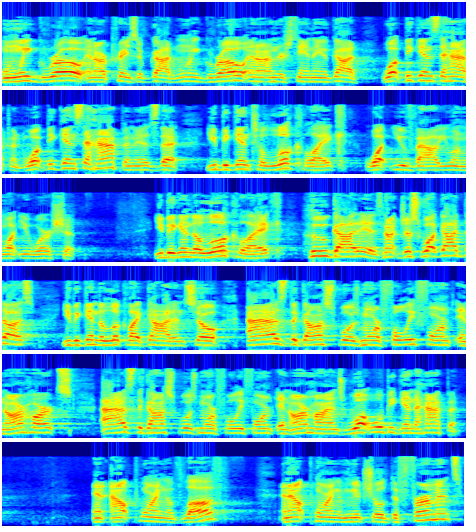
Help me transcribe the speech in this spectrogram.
When we grow in our praise of God, when we grow in our understanding of God, what begins to happen? What begins to happen is that you begin to look like what you value and what you worship. You begin to look like who God is, not just what God does. You begin to look like God. And so as the gospel is more fully formed in our hearts, as the gospel is more fully formed in our minds, what will begin to happen? an outpouring of love, an outpouring of mutual deferment,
